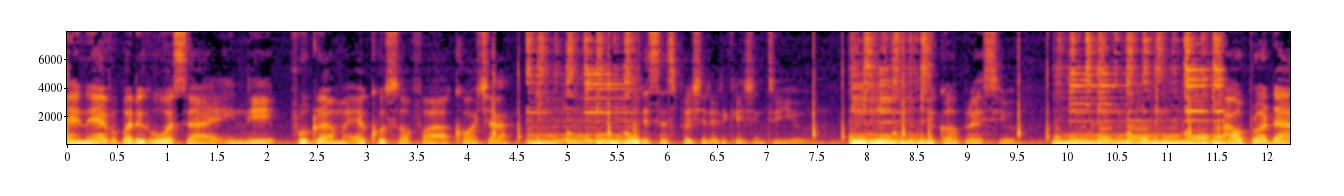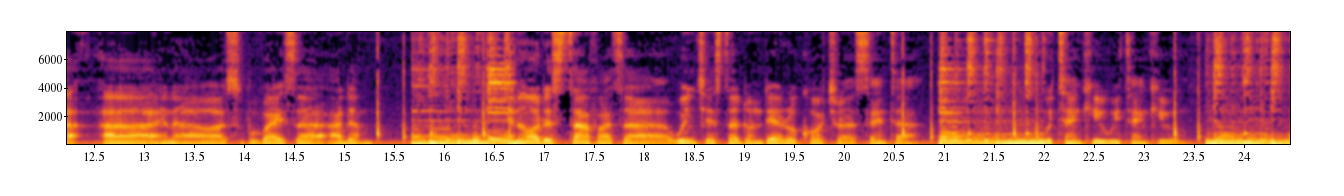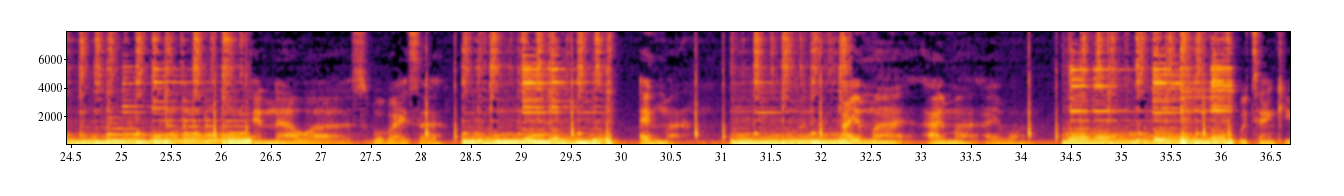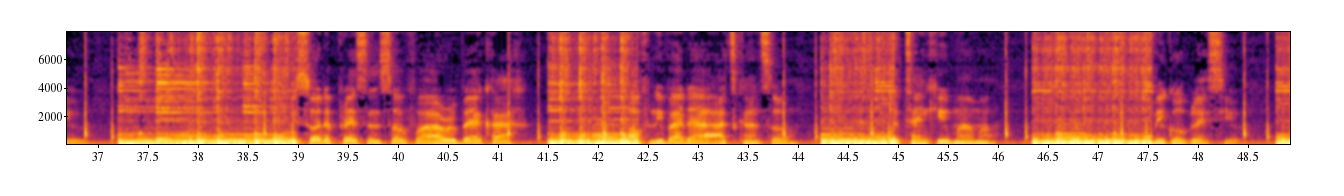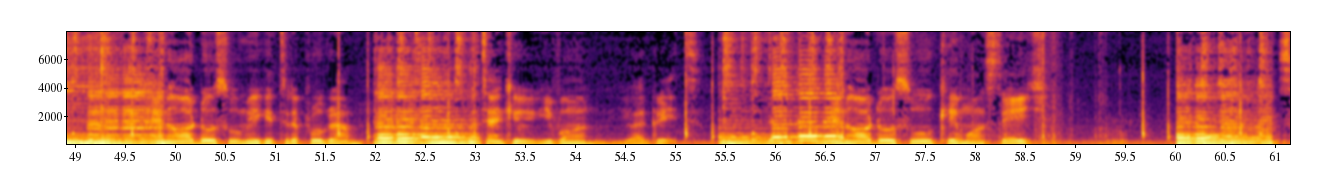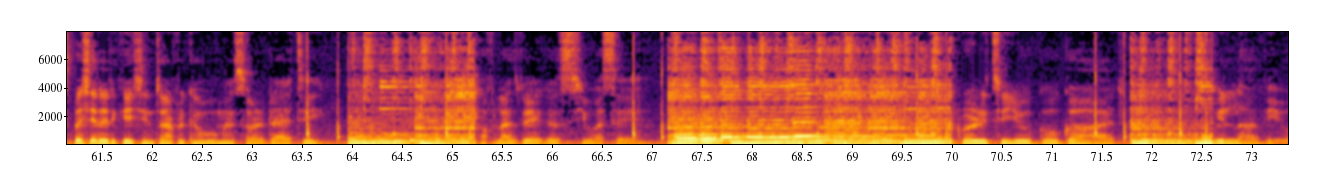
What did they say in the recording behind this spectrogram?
And everybody who was uh, in the program Echoes of uh, Culture, this is a special dedication to you. May God bless you. Our brother uh, and our supervisor Adam, and all the staff at uh, Winchester Dondero Cultural Center, we thank you, we thank you. And our supervisor, Emma. Ima, Ima, Ima. We thank you. We saw the presence of uh, Rebecca of Nevada Arts Council. We thank you, Mama. May God bless you. And all those who make it to the program, thank you, Yvonne. You are great. And all those who came on stage, special dedication to African Women's Solidarity of Las Vegas, USA. Glory to you, go God. We love you.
